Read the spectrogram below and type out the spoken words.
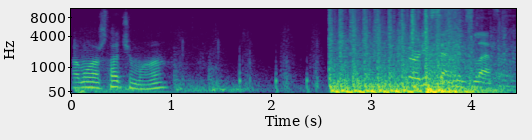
Samo šta ćemo, a? 30 seconds left.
